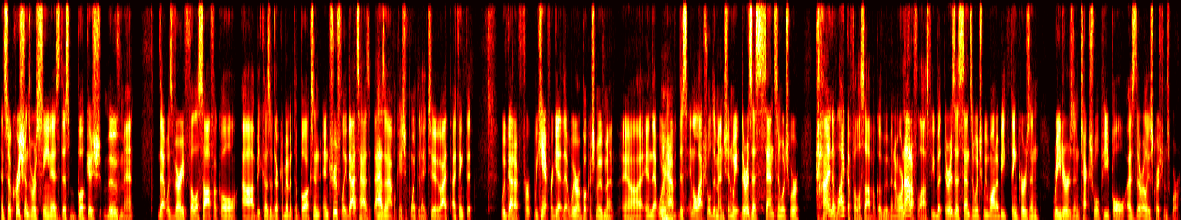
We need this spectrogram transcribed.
And so, Christians were seen as this bookish movement that was very philosophical uh, because of their commitment to books. And and truthfully, that's has that has an application point today too. I, I think that we've got to for, we can't forget that we're a bookish movement uh, and that we mm-hmm. have this intellectual dimension. We, there is a sense in which we're kind of like a philosophical movement, and we're not a philosophy, but there is a sense in which we want to be thinkers and readers and textual people as the earliest Christians were.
